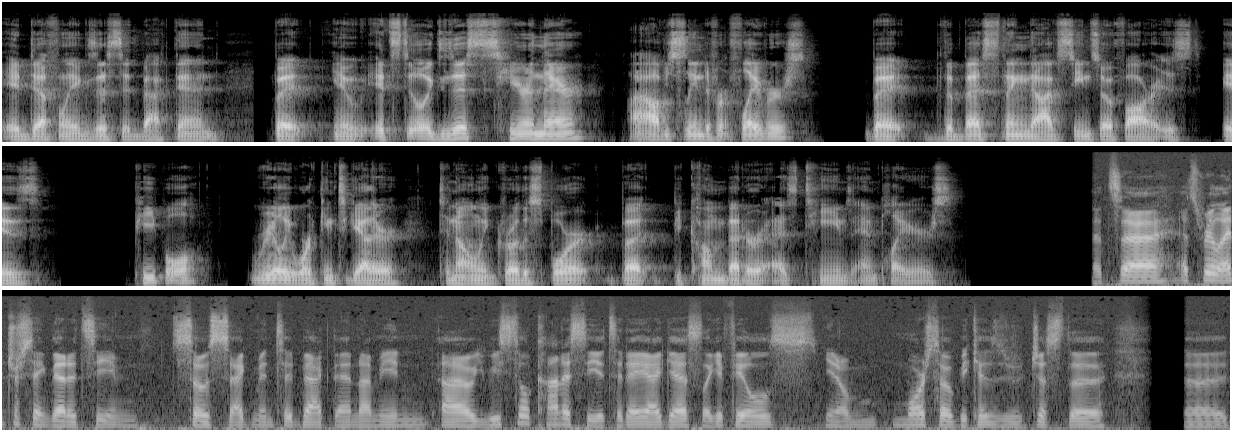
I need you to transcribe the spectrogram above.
it definitely existed back then. But you know, it still exists here and there, uh, obviously in different flavors. But the best thing that I've seen so far is is people really working together to not only grow the sport but become better as teams and players. That's uh, that's real interesting that it seemed so segmented back then. I mean, uh, we still kind of see it today, I guess. Like it feels, you know, more so because of just the the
